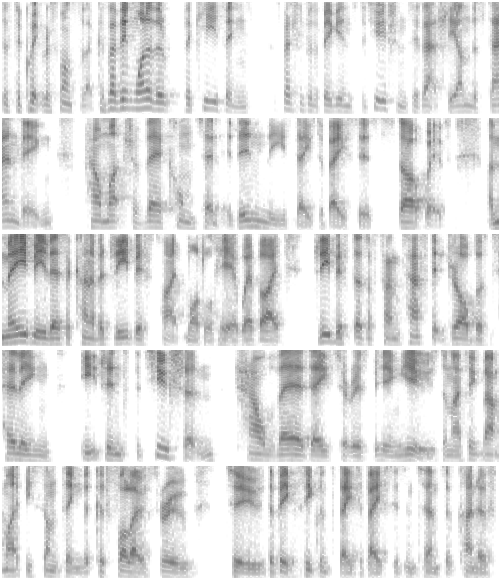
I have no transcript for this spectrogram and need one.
Just a quick response to that because i think one of the, the key things especially for the big institutions is actually understanding how much of their content is in these databases to start with. And maybe there's a kind of a gbif type model here whereby gbif does a fantastic job of telling each institution how their data is being used. And i think that might be something that could follow through to the big sequence databases in terms of kind of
